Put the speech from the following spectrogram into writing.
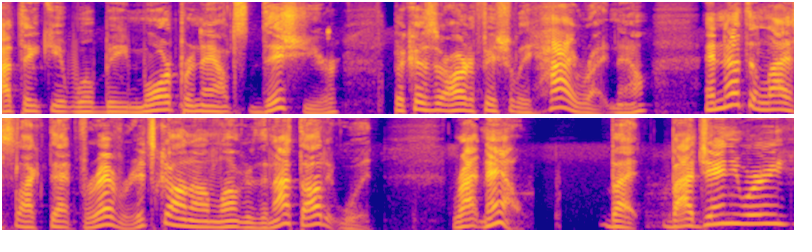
I think it will be more pronounced this year because they're artificially high right now, and nothing lasts like that forever. It's gone on longer than I thought it would right now. But by January,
